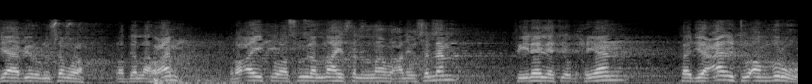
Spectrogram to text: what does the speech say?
جابر بن سمرة رضي الله عنه رأيت رسول الله صلى الله عليه وسلم في ليلة أضحيان فجعلت أنظر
